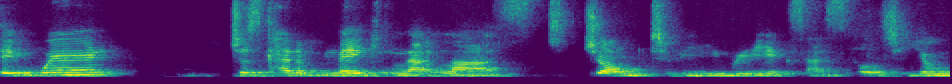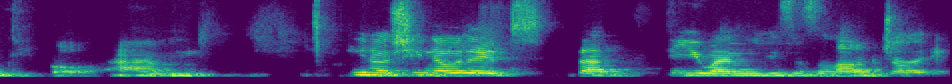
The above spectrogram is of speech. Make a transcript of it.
they weren't just kind of making that last jump to be really accessible to young people. Um, you know, she noted that the UN uses a lot of jargon.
